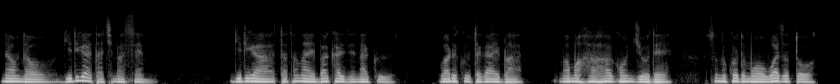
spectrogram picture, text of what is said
なおなお義理が立ちません。義理が立たないばかりでなく、悪く疑えば、ママ母根性で、その子供をわざと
